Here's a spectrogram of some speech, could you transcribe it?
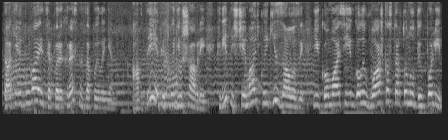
Так і відбувається перехресне запилення. А в деяких видів шавлі квіти ще й мають клейкі залози, і комасі інколи важко стартонути в політ.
